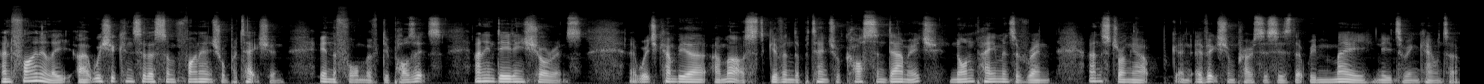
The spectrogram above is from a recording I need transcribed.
And finally, uh, we should consider some financial protection in the form of deposits and indeed insurance, uh, which can be a, a, must given the potential costs and damage, non payment of rent, and strung out eviction processes that we may need to encounter.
